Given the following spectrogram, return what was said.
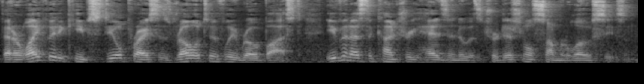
that are likely to keep steel prices relatively robust even as the country heads into its traditional summer low season.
